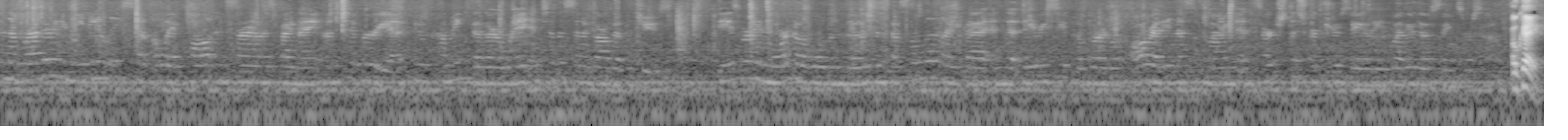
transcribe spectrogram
And the brethren immediately sent away Paul and Silas by night unto Berea, who coming thither went into the synagogue of the Jews. These were more noble than those in Thessalonica, in that they received the word with all readiness of mind, and searched the scriptures daily whether those things were so. Okay,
